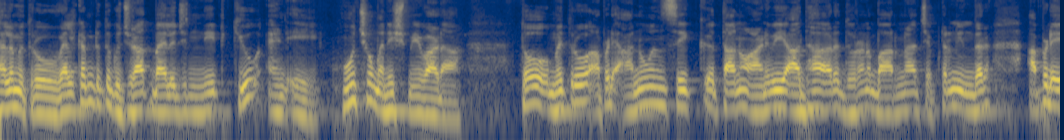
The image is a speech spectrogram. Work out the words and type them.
હેલો મિત્રો, welcome to the Gujarat biology NEET Q and A. હું છું મનીષ મેવાડા. તો મિત્રો, આપણે આનુવંશિકતાનો આણવી આધાર ધોરણ બારના ચેપ્ટરની અંદર આપણે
